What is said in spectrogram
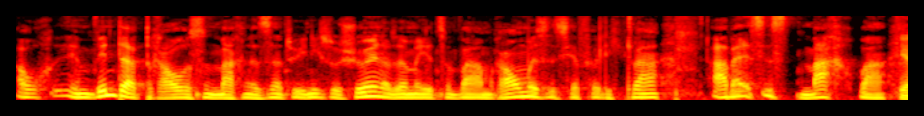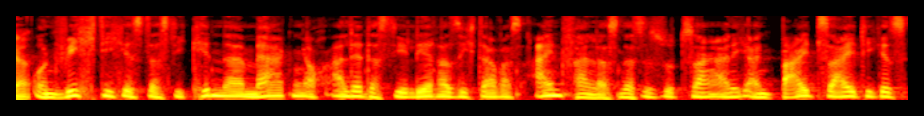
auch im Winter draußen machen. Das ist natürlich nicht so schön. Also wenn man jetzt im warmen Raum ist, ist ja völlig klar. Aber es ist machbar. Ja. Und wichtig ist, dass die Kinder merken auch alle, dass die Lehrer sich da was einfallen lassen. Das ist sozusagen eigentlich ein beidseitiges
